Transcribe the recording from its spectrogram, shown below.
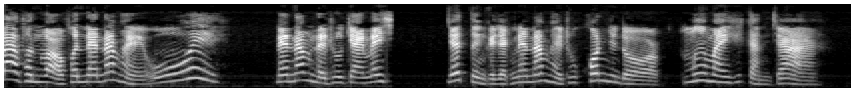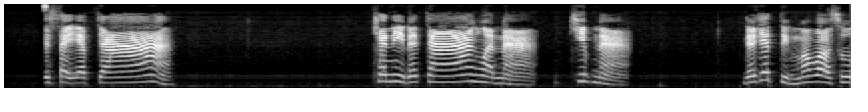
ลาเพิ่นเว้าเพิ่นแนะนำให้โอ้ย แนะนำได้ทุกอย่างในยายตึงก็อยากแนะนำให้ทุกคนอยู่ดอก มือใหม่คือกันจ้าไปใส่แอปจ้า แค่นี้เด้อจ้างวดหน้าคลิปหน้าเดี๋ยวยายตึงมาว้าสู่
